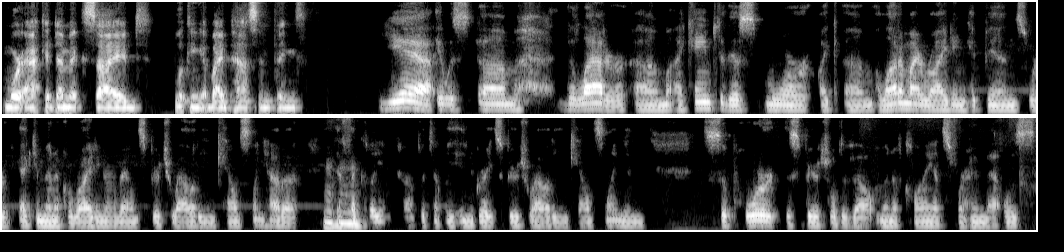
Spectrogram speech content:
more academic side, looking at bypass and things? Yeah, it was um, the latter. Um, I came to this more like um, a lot of my writing had been sort of ecumenical writing around spirituality and counseling, how to mm-hmm. ethically and competently integrate spirituality and counseling and support the spiritual development of clients for whom that was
